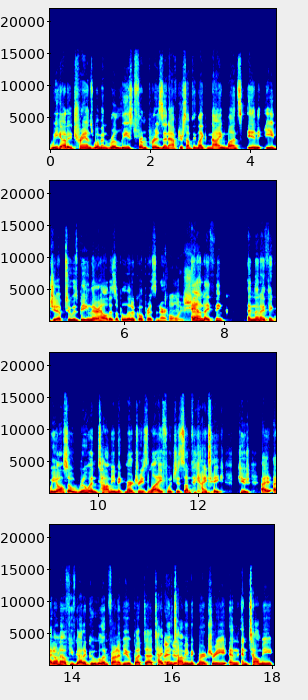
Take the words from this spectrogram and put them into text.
we got a trans woman released from prison after something like nine months in Egypt who was being there held as a political prisoner. Holy shit. And I think and then I think we also ruined Tommy McMurtry's life, which is something I take huge. I, I don't know if you've got a Google in front of you, but uh, type I in do. Tommy McMurtry and and tell me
